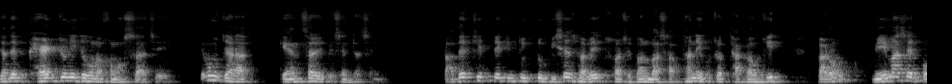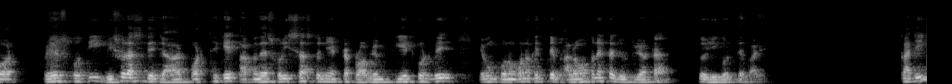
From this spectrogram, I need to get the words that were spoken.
যাদের ফ্যাটজনিত কোনো সমস্যা আছে, এবং যারা ক্যান্সারের পেশেন্ট আছেন তাদের ক্ষেত্রে কিন্তু একটু বিশেষভাবে সচেতন বা সাবধানে বছর থাকা উচিত। কারণ মে মাসের পর বৃহস্পতি বিশ্বরাশিতে যাওয়ার পর থেকে আপনাদের শরীর স্বাস্থ্য নিয়ে একটা প্রবলেম ক্রিয়েট করবে এবং কোনো কোনো ক্ষেত্রে ভালো মতন একটা জটিলতা তৈরি করতে পারে। কাজেই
